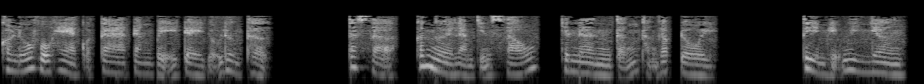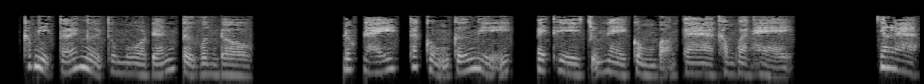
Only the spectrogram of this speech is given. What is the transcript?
con lúa vũ hè của ta đang bị đầy đủ lương thực. Ta sợ có người làm chuyện xấu, cho nên cẩn thận gấp đôi. Tìm hiểu nguyên nhân, không nghĩ tới người thu mua đến từ Vân Đồ. Lúc đấy ta cũng cứ nghĩ, vậy thì chuyện này cùng bọn ta không quan hệ. Nhưng là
